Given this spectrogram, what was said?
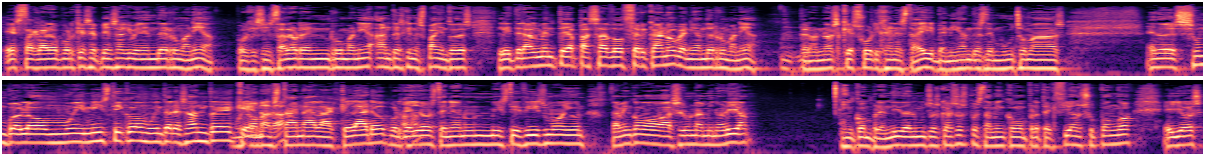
está claro porque se piensa que vienen de Rumanía, porque se instalaron en Rumanía antes que en España. Entonces, literalmente ha pasado cercano, venían de Rumanía, pero no es que su origen está ahí, venían desde mucho más... Entonces, es un pueblo muy místico, muy interesante, Muy que nómada. no está nada claro, porque Ajá. ellos tenían un misticismo y un... También como al ser una minoría, incomprendida en muchos casos, pues también como protección, supongo, ellos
